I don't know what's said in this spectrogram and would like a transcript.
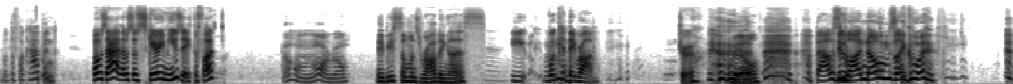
What the fuck happened? What was that? That was some scary music. The fuck? Oh, no, no. Maybe someone's robbing us. The, what can they rob? True. Real. Bao's Dude. lawn gnomes, like what?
